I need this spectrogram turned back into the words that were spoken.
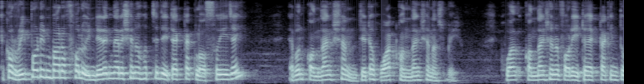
এখন রিপোর্ট রিপোর্টিং ভার্ভ হলো ইনডাইরেক্ট ন্যারেশনে হচ্ছে যে এটা একটা ক্লস হয়ে যায় এবং কনজাংশন যেটা হোয়াট কনজাংশন আসবে। কনজাংশনের পরে এটা একটা কিন্তু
